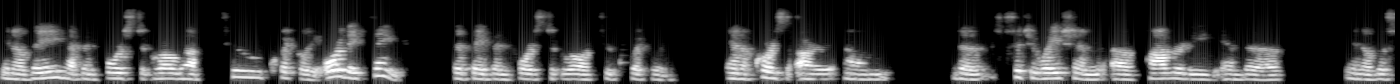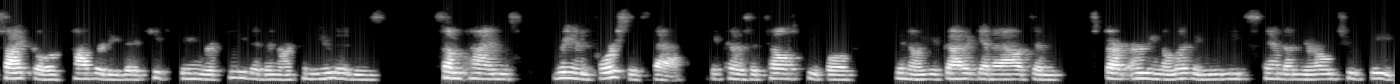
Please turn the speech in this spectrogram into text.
You know, they have been forced to grow up too quickly, or they think that they've been forced to grow up too quickly. And of course, our um, the situation of poverty and the you know the cycle of poverty that keeps being repeated in our communities sometimes reinforces that because it tells people you know you've got to get out and start earning a living you need to stand on your own two feet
